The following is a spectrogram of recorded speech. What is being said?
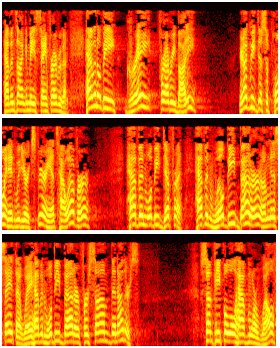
Heaven's not going to be the same for everybody. Heaven will be great for everybody. You're not going to be disappointed with your experience. However, heaven will be different. Heaven will be better. I'm going to say it that way. Heaven will be better for some than others. Some people will have more wealth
